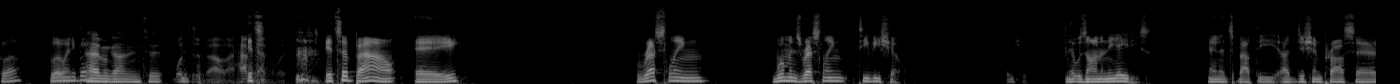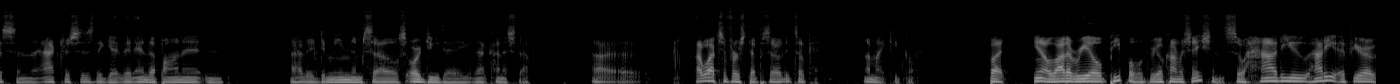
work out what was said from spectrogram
Glow, Glow, anybody? I haven't gone into it. What's it about? I have it's, Netflix. It's about a wrestling, women's wrestling TV show. Interesting. It was on in the '80s, and it's about the audition process and the actresses that get that end up on it, and how they demean themselves, or do they? That kind of stuff. Uh, I watched the first episode. It's okay. I might keep going, but you know, a lot of real people with real conversations. So how do you how do you if you're a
